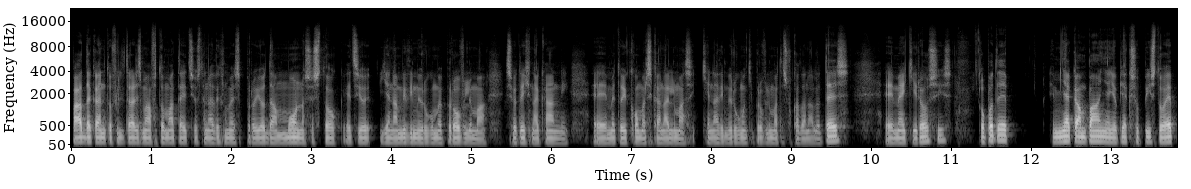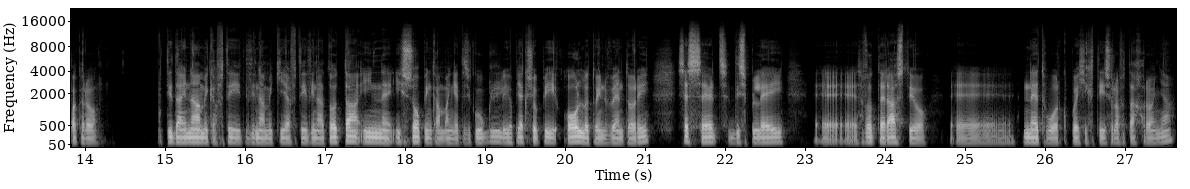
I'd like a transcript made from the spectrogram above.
πάντα κάνει το φιλτράρισμα αυτόματα έτσι ώστε να δείχνουμε προϊόντα μόνο σε stock έτσι, για να μην δημιουργούμε πρόβλημα σε ό,τι έχει να κάνει ε, με το e-commerce κανάλι μας και να δημιουργούμε και προβλήματα στους καταναλωτές ε, με ακυρώσεις. Οπότε μια καμπάνια η οποία αξιοποιεί στο έπακρο την dynamic αυτή, τη δυναμική αυτή δυνατότητα είναι η shopping καμπάνια της Google, η οποία αξιοποιεί όλο το inventory σε search, display, ε, σε αυτό το τεράστιο ε, network που έχει χτίσει όλα αυτά τα χρόνια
